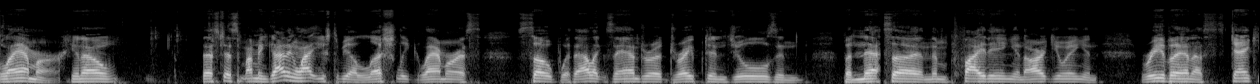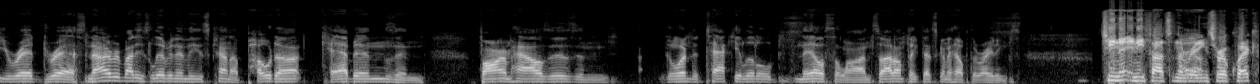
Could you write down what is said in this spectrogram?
glamour, you know. That's just, I mean, Guiding Light used to be a lushly glamorous soap with Alexandra draped in jewels and Vanessa and them fighting and arguing and Reva in a skanky red dress. Now everybody's living in these kind of podunk cabins and farmhouses and going to tacky little nail salons. So I don't think that's going to help the ratings. Tina, any thoughts on the ratings, real quick?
